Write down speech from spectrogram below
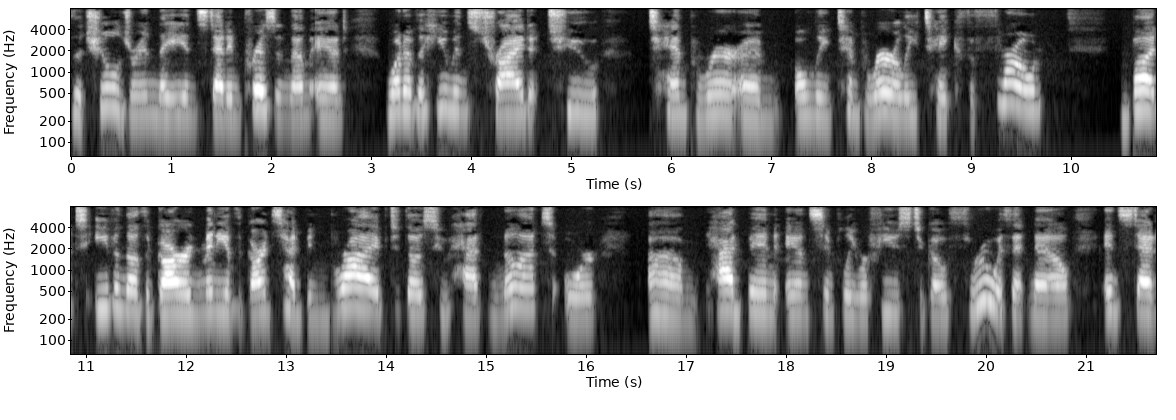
the children, they instead imprisoned them, and one of the humans tried to temporary um, only temporarily take the throne. But even though the guard, many of the guards had been bribed, those who had not or um, had been and simply refused to go through with it now, instead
